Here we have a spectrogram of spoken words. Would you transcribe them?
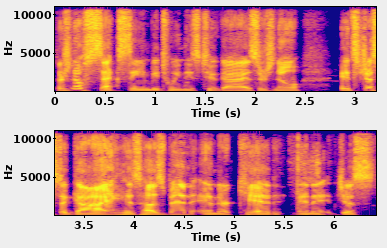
there's no sex scene between these two guys. There's no. It's just a guy, his husband, and their kid, and it just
